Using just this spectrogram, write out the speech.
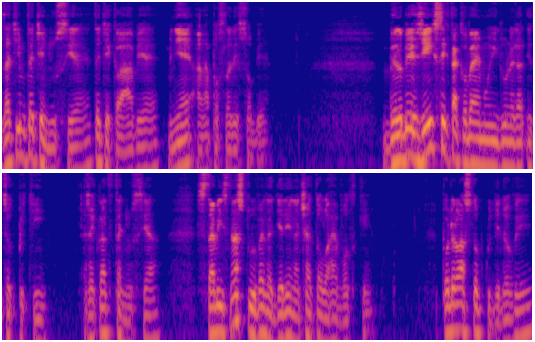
zatím tetě Nusie, tetě Klávě, mě a naposledy sobě. Byl by hřích si k takovému jídlu nedat něco k pití, řekla teta Nusia, stavíc na stůl vedle dědy načatou lahev vodky. Podala stopku dědovi,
